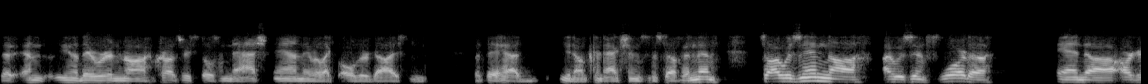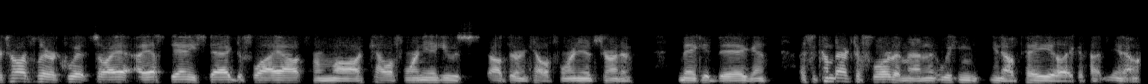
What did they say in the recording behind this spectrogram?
that, and you know, they were in uh, Crosby, Stills and Nash band. They were like older guys, and but they had you know connections and stuff. And then so I was in uh, I was in Florida, and uh, our guitar player quit. So I, I asked Danny Stagg to fly out from uh, California. He was out there in California trying to make it big, and I said, come back to Florida, man. We can, you know, pay you like, you know,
